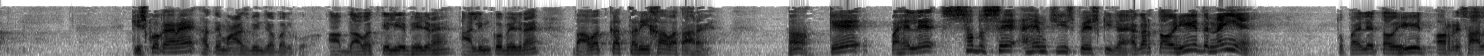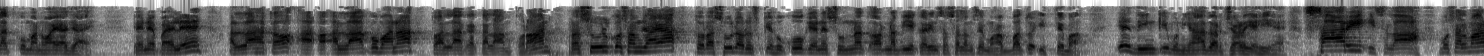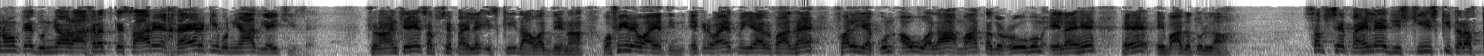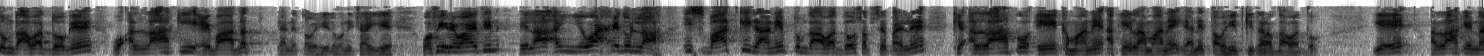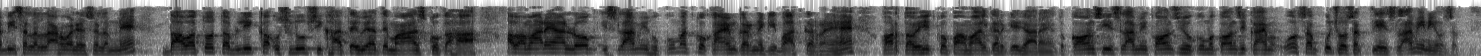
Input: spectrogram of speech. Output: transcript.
کس کو کہہ رہے ہیں؟ حضرت معاذ بن جبل کو۔ آپ دعوت کے لیے بھیج رہے ہیں، عالم کو بھیج رہے ہیں، دعوت کا طریقہ بتا رہے ہیں۔ ہاں کہ پہلے سب سے اہم چیز پیش کی جائے۔ اگر توحید نہیں ہے، تو پہلے توحید اور رسالت کو منوایا جائے۔ یعنی پہلے اللہ کا اللہ کو مانا تو اللہ کا کلام قرآن، رسول کو سمجھایا تو رسول اور اس کے حقوق یعنی سنت اور نبی کریم صلی اللہ علیہ وسلم سے محبت و اتباع۔ یہ دین کی بنیاد اور جڑ یہی ہے۔ ساری اصلاح مسلمانوں کے دنیا اور آخرت کے سارے خیر کی بنیاد یہی چیز ہے۔ چنانچہ سب سے پہلے اس کی دعوت دینا۔ وفی روایت ایک روایت میں یہ الفاظ ہے فل یقن اولا ما تدعوہم الہ عبادت اللہ۔ سب سے پہلے جس چیز کی طرف تم دعوت دو گے، وہ اللہ کی عبادت یعنی توحید ہونی چاہیے۔ وفی روایت واحد اللہ۔ اس بات کی جانب تم دعوت دو سب سے پہلے کہ اللہ کو ایک مانے، اکیلا مانے یعنی توحید کی طرف دعوت دو۔ یہ اللہ کے نبی صلی اللہ علیہ وسلم نے دعوت و تبلیغ کا اسلوب سکھاتے ہوئے حت معاذ کو کہا۔ اب ہمارے ہاں لوگ اسلامی حکومت کو قائم کرنے کی بات کر رہے ہیں اور توحید کو پامال کر کے جا رہے ہیں۔ تو کون سی اسلامی، کون سی حکومت، کون سی قائم، وہ سب کچھ ہو سکتی ہے، اسلامی نہیں ہو سکتی۔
